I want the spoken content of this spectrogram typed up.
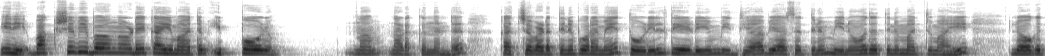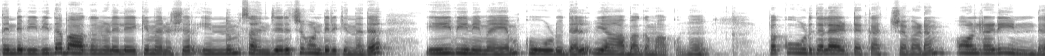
ഇനി ഭക്ഷ്യവിഭവങ്ങളുടെ കൈമാറ്റം ഇപ്പോഴും നാം നടക്കുന്നുണ്ട്. കച്ചവടത്തിന് പുറമെ തൊഴിൽ തേടിയും വിദ്യാഭ്യാസത്തിനും വിനോദത്തിനും മറ്റുമായി ലോകത്തിന്റെ വിവിധ ഭാഗങ്ങളിലേക്ക് മനുഷ്യർ ഇന്നും സഞ്ചരിച്ചു കൊണ്ടിരിക്കുന്നത് ഈ വിനിമയം കൂടുതൽ വ്യാപകമാക്കുന്നു. ഇപ്പോൾ കൂടുതലായിട്ട് കച്ചവടം ഓൾറെഡി ഉണ്ട്.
